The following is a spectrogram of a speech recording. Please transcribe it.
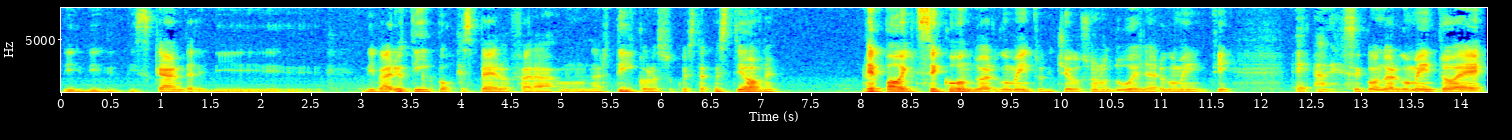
di, di scandali di vario tipo, che spero farà un articolo su questa questione. E poi il secondo argomento, dicevo sono due gli argomenti, e eh, il secondo argomento è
